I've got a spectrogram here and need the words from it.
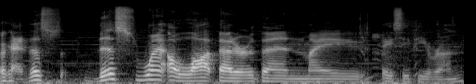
Okay, this this went a lot better than my ACP run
